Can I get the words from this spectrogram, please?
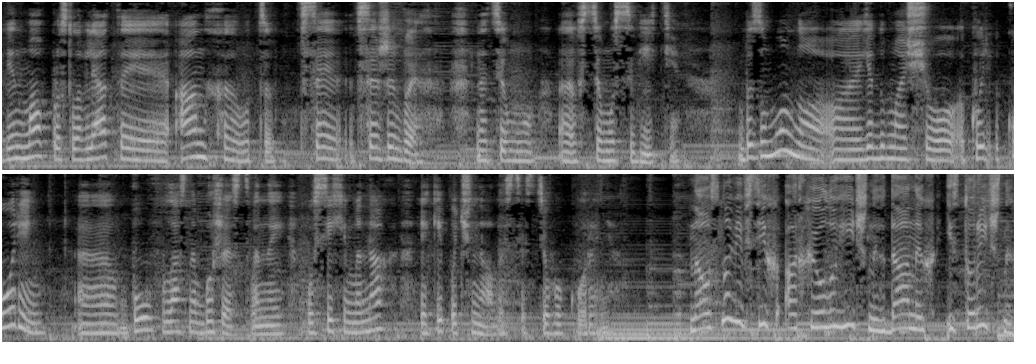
він мав прославляти Анх, от все, все живе на цьому, е, в цьому світі. Безумовно, е, я думаю, що корінь е, був власне божественний у всіх іменах, які починалися з цього кореня. На основі всіх археологічних даних, історичних,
